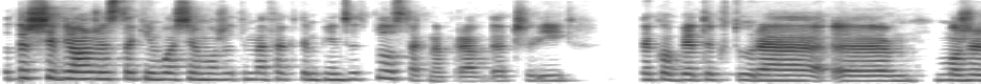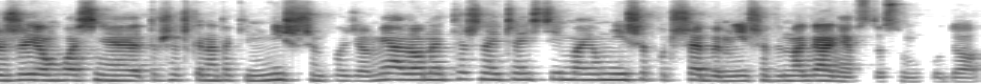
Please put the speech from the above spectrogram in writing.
To też się wiąże z takim właśnie może tym efektem 500 plus tak naprawdę, czyli te kobiety, które może żyją właśnie troszeczkę na takim niższym poziomie, ale one też najczęściej mają mniejsze potrzeby, mniejsze wymagania w stosunku do,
